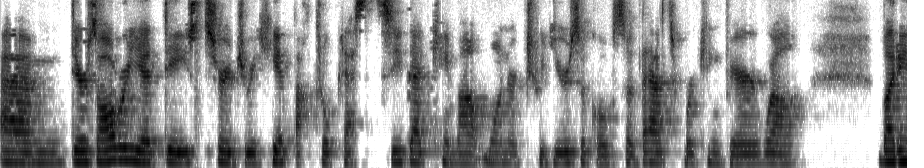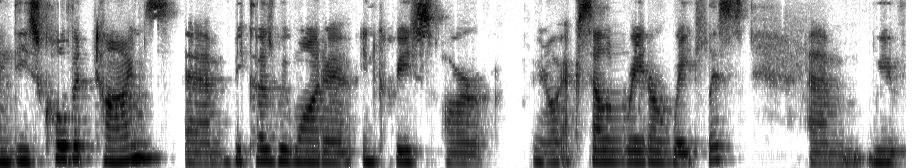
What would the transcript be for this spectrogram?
Um, there's already a day surgery hip arthroplasty that came out one or two years ago. So that's working very well. But in these COVID times, um, because we want to increase our, you know, accelerate our wait list, um, we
